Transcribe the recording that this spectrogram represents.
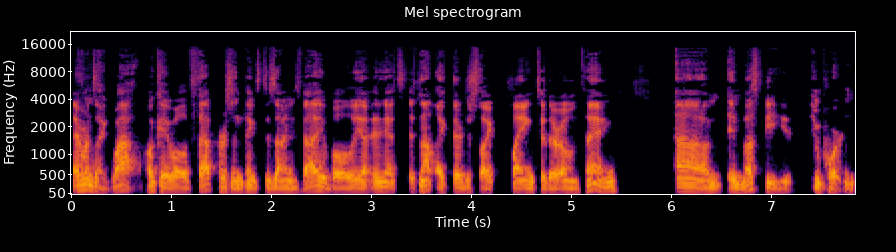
everyone's like, wow, okay, well, if that person thinks design is valuable, you know, and it's, it's not like they're just like playing to their own thing. Um, it must be important,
